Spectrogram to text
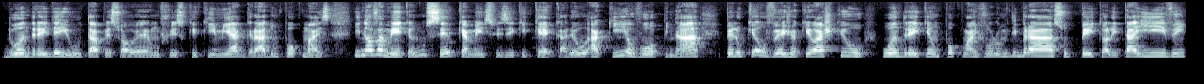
do Andrei Deyu, tá pessoal? É um físico que, que me agrada um pouco mais. E novamente, eu não sei o que a Men's Physique quer, cara. Eu, aqui eu vou opinar pelo que eu vejo aqui. Eu acho que o, o Andrei tem um pouco pouco mais volume de braço, o peito ali tá even,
